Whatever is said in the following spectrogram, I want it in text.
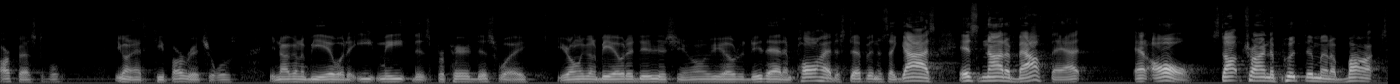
our festivals. You're going to have to keep our rituals. You're not going to be able to eat meat that's prepared this way. You're only going to be able to do this. You're only going to be able to do that. And Paul had to step in and say, guys, it's not about that at all. Stop trying to put them in a box.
